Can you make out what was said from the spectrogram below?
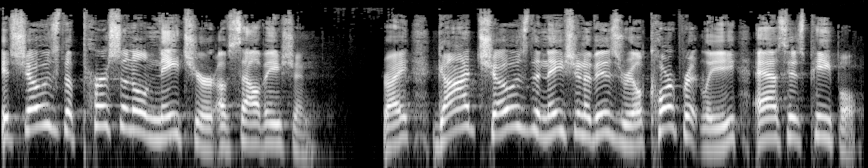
It shows the personal nature of salvation, right? God chose the nation of Israel corporately as his people,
